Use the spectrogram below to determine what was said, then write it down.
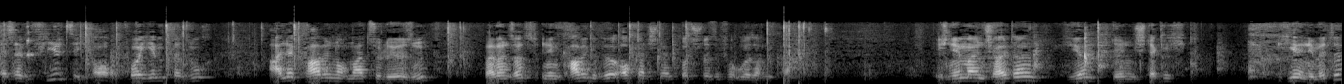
Es empfiehlt sich auch, vor jedem Versuch alle Kabel nochmal zu lösen, weil man sonst in dem Kabelgewirr auch ganz schnell Kurzschlüsse verursachen kann. Ich nehme meinen Schalter, hier, den stecke ich hier in die Mitte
